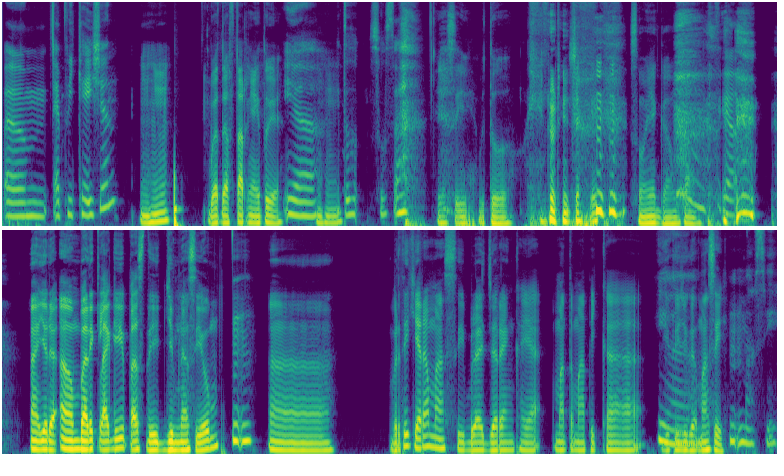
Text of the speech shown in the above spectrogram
em, application, Mhm. Buat daftarnya itu ya? iya Mhm. itu susah. Iya sih, betul. Indonesia kayak semuanya gampang. ya. Nah, yaudah em, balik lagi pas di gimnasium. Mm-mm. eh berarti Kira masih belajar yang kayak matematika gitu Iya. juga masih. Mm, Masih.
